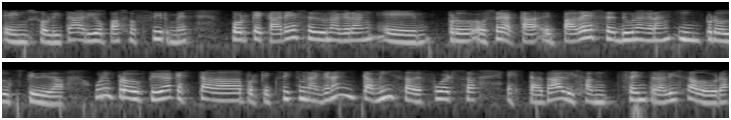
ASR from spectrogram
en solitario, pasos firmes, porque carece de una gran, eh, o sea, eh, padece de una gran improductividad. Una improductividad que está dada porque existe una gran camisa de fuerza estatal y centralizadora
